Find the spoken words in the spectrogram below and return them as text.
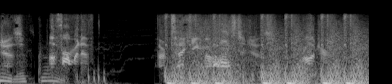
Hostages? Affirmative. They're taking the hostages. Roger.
